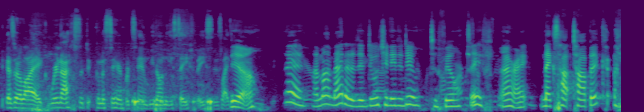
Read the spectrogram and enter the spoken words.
because they're like, we're not going to sit here and pretend we don't need safe spaces. Like, yeah. Hey, I'm not mad at it. Do what you need to do to feel safe. All right. Next hot topic.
